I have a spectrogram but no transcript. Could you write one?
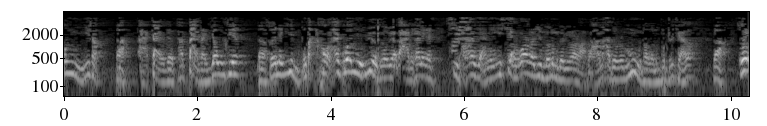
封泥上啊，哎，盖在这它戴在腰间啊，所以那印不大。后来官印越做越大，你看那个戏台上演那一线官的印都那么大个了，是吧？那就是木头的，不值钱了，是吧？所以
